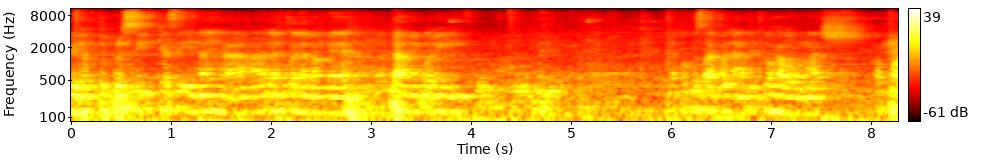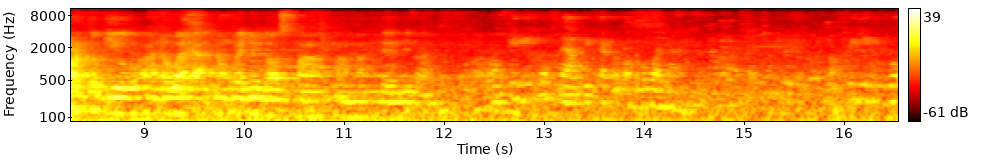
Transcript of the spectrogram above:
We have to proceed kasi inay ha. Alam ko namang may dami mo rin napag-usapan natin ko how much a part of you uh, nawala nung when you lost ma mama then, di ba? Ang feeling ko grabe ka kapag wala. Ang feeling ko,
